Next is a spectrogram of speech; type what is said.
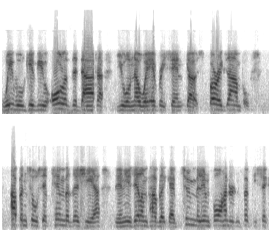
we will give you all of the data. You will know where every cent goes. For example, up until September this year, the New Zealand public gave two million four hundred and fifty-six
